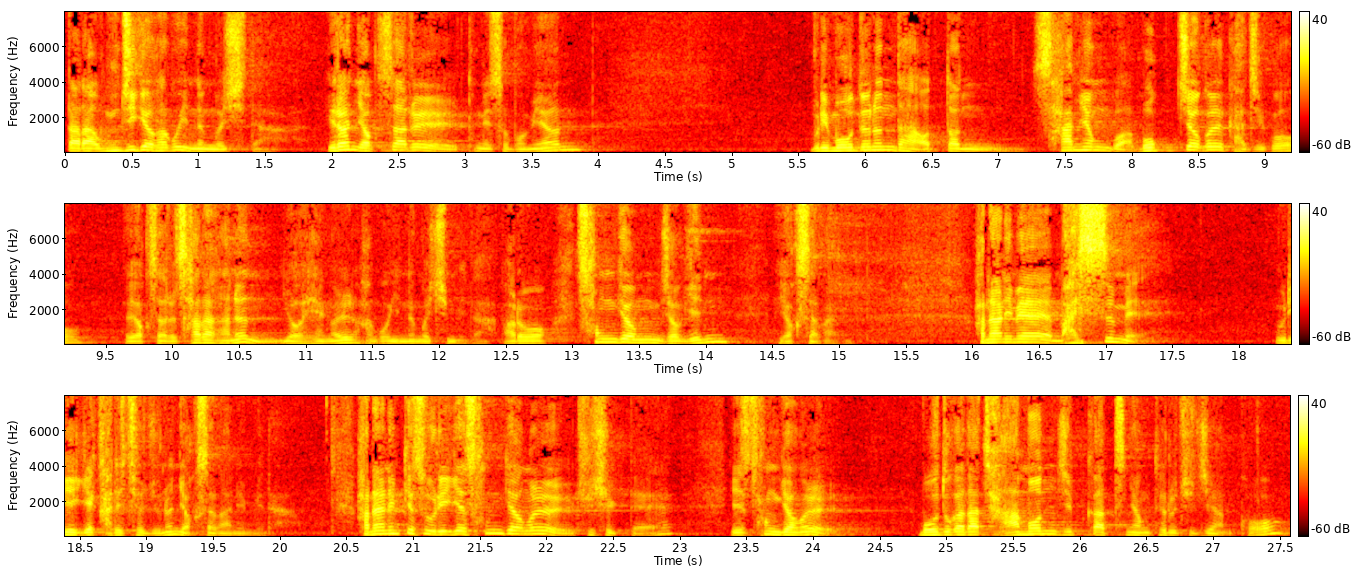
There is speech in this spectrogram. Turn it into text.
따라 움직여가고 있는 것이다. 이런 역사를 통해서 보면 우리 모두는 다 어떤 사명과 목적을 가지고 역사를 사랑하는 여행을 하고 있는 것입니다. 바로 성경적인 역사관. 하나님의 말씀에 우리에게 가르쳐 주는 역사관입니다. 하나님께서 우리에게 성경을 주실 때 이 성경을 모두가 다 자문집 같은 형태로 주지 않고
